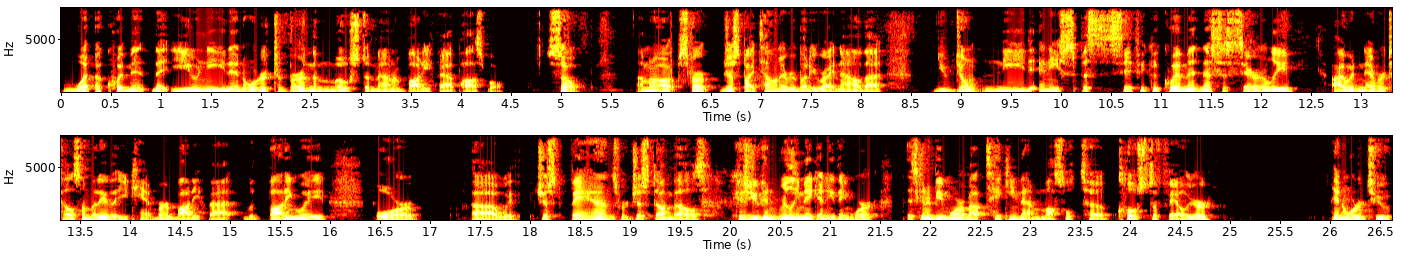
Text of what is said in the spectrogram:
what equipment that you need in order to burn the most amount of body fat possible. So I'm going to start just by telling everybody right now that you don't need any specific equipment necessarily. I would never tell somebody that you can't burn body fat with body weight or uh, with just bands or just dumbbells because you can really make anything work. It's going to be more about taking that muscle to close to failure in order to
